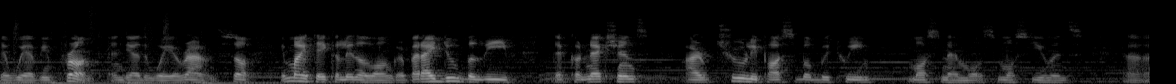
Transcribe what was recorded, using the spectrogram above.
that we have in front and the other way around. So it might take a little longer, but I do believe that connections are truly possible between most mammals, most humans, uh,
